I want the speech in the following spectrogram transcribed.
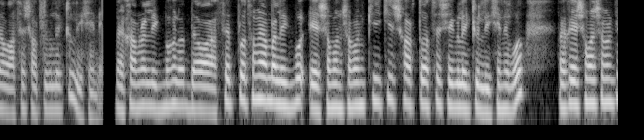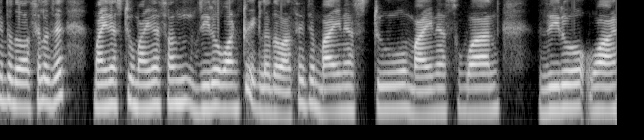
দেওয়া আছে শর্তগুলো, একটু লিখে নিই। দেখো, আমরা লিখব হলো দেওয়া আছে। প্রথমে আমরা লিখব এ সমান সমান কি কি শর্ত আছে সেগুলো একটু লিখে নেব। দেখো, এ সমান সমান কিন্তু দেওয়া ছিল যে minus two minus one zero one two এগুলো দেওয়া আছে। যে minus two minus one zero one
